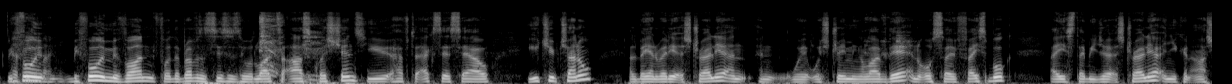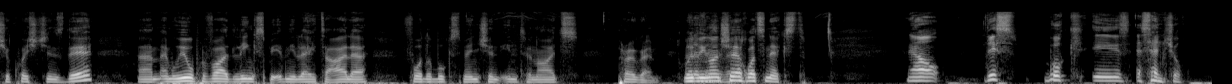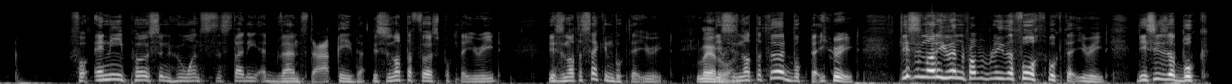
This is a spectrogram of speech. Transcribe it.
Before we, before we move on, for the brothers and sisters who would like to ask questions, you have to access our YouTube channel, Al Bayan Radio Australia, and, and we're, we're streaming live there, and also Facebook, ASWJ Australia, and you can ask your questions there. Um, and we will provide links, bi'idhnillahi ta'ala, for the books mentioned in tonight's program. Moving on. Sheikh, what's next? Now, this book is essential for any person who wants to study advanced aqidah. This is not the first book that you read. This is not the second book that you read. Later This on. is not the third book that you read. This is not even probably the fourth book that you read. This is a book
